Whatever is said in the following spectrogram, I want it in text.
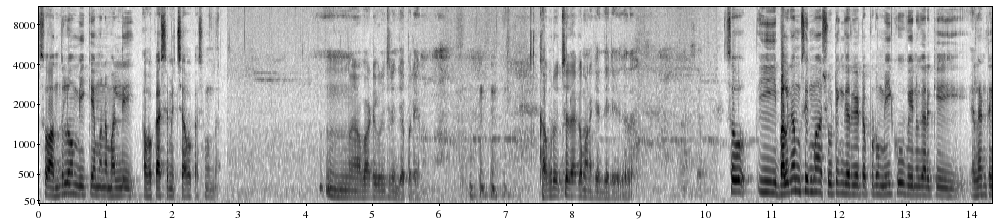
సో అందులో మీకేమన్నా మళ్ళీ అవకాశం ఇచ్చే అవకాశం ఉందా? వాటి గురించి నేను చెప్పలేను. కబురు వచ్చేదాకా మనకేం తెలియదు కదా. సో ఈ బలగం సినిమా షూటింగ్ జరిగేటప్పుడు మీకు వేణు గారికి ఎలాంటి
